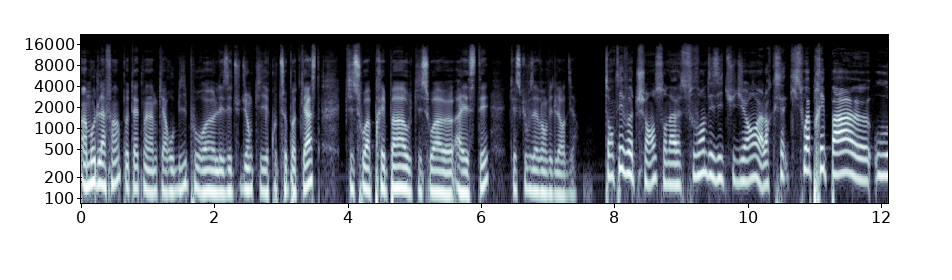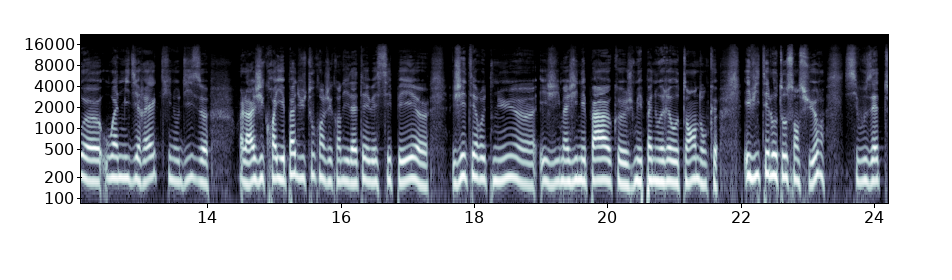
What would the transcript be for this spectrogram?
Un mot de la fin, peut-être, Madame Karoubi, pour les étudiants qui écoutent ce podcast, qu'ils soient prépa ou qu'ils soient AST. Qu'est-ce que vous avez envie de leur dire? Tentez votre chance. On a souvent des étudiants, alors qu'ils soient prépa euh, ou, euh, ou admis direct, qui nous disent euh, voilà, j'y croyais pas du tout quand j'ai candidaté à ESCP. j'ai été retenu et j'imaginais pas que je m'épanouirais autant. Donc, évitez l'autocensure. Si vous êtes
